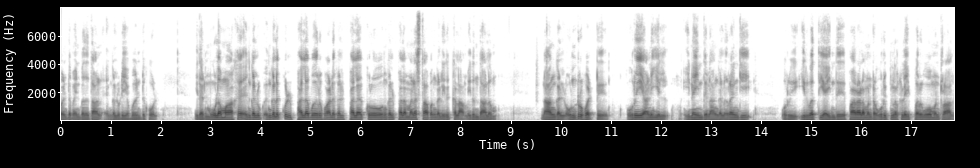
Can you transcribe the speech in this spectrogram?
வேண்டும் என்பதுதான் எங்களுடைய வேண்டுகோள். இதன் மூலமாக எங்கள் எங்களுக்குள் பல வேறுபாடுகள் பல குரோகங்கள் பல மனஸ்தாபங்கள் இருக்கலாம். இருந்தாலும் நாங்கள் ஒன்றுபட்டு ஒரே அணியில் இணைந்து நாங்கள் இறங்கி ஒரு இருபத்தி ஐந்து பாராளுமன்ற உறுப்பினர்களை பெறுவோம் என்றால்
